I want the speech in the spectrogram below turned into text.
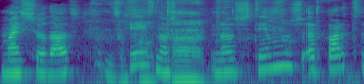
mais saudades. Que é isso? Nós, nós temos a parte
